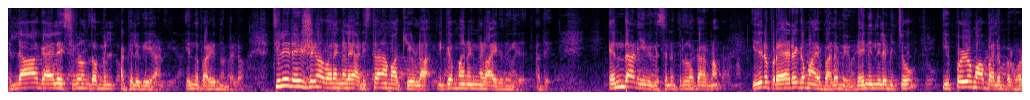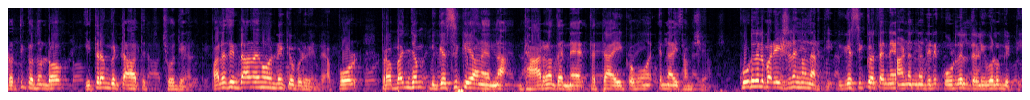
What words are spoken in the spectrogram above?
എല്ലാ ഗാലക്സികളും തമ്മിൽ അകലുകയാണ് എന്ന് പറയുന്നുണ്ടല്ലോ. ചില നിരീക്ഷണ ഫലങ്ങളെ അടിസ്ഥാനമാക്കിയുള്ള നിഗമനങ്ങളായിരുന്നു ഇത് അത്. എന്താണ് ഈ വികസനത്തിനുള്ള കാരണം? ഇതിന് പ്രേരകമായ ബലം എവിടെ നിന്ന് ലഭിച്ചു? ഇപ്പോഴും ആ ബലം പ്രവർത്തിക്കുന്നുണ്ടോ? ഇത്തരം കിട്ടാത്ത ചോദ്യങ്ങൾ. പല സിദ്ധാന്തങ്ങളും ഉന്നയിക്കപ്പെടുകയുണ്ട് അപ്പോൾ പ്രപഞ്ചം വികസിക്കുകയാണ് എന്ന ധാരണ തന്നെ തെറ്റായിരിക്കുമോ എന്നായി സംശയം. കൂടുതൽ പരീക്ഷണങ്ങൾ നടത്തി. വികസിക്കുക തന്നെ ആണെന്നതിന് കൂടുതൽ തെളിവുകളും കിട്ടി.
